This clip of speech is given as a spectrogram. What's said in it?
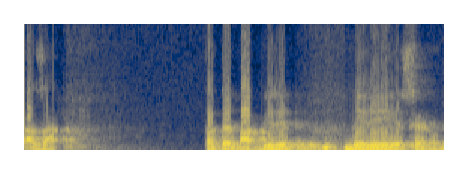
রাজা। তাদের বাপগিরি বেরিয়ে গেছে এখন।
